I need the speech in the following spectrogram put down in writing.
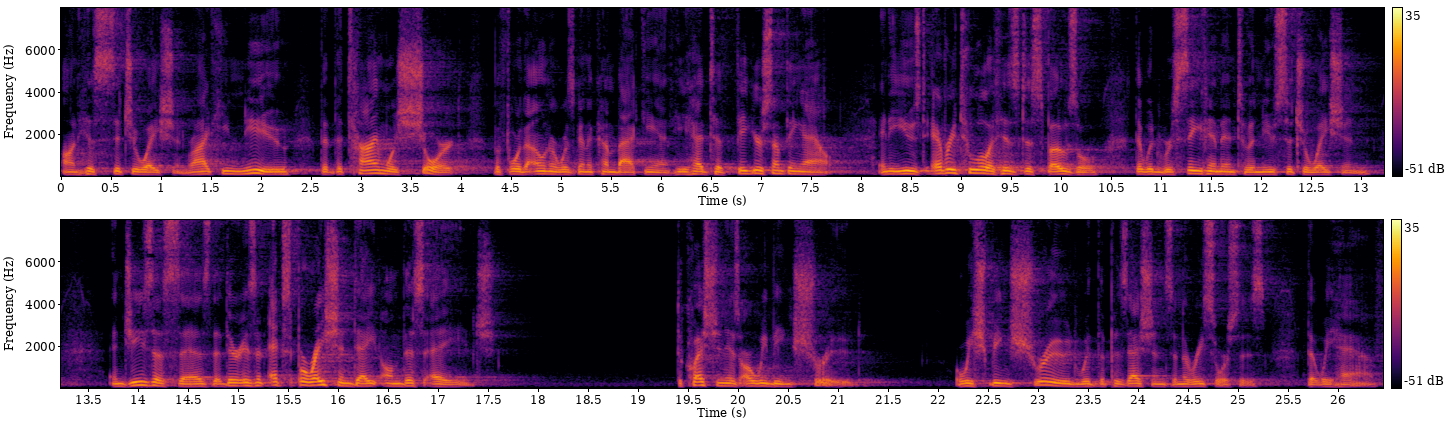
on his situation, right? He knew that the time was short before the owner was going to come back in. He had to figure something out. And he used every tool at his disposal that would receive him into a new situation. And Jesus says that there is an expiration date on this age. The question is are we being shrewd? Are we being shrewd with the possessions and the resources that we have?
